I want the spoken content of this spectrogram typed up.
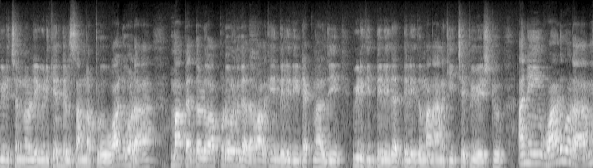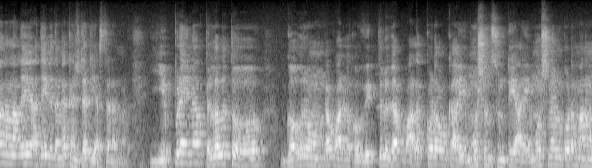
వీడి చిన్నోళ్ళు వీడికేం తెలుసు అన్నప్పుడు వాళ్ళు కూడా మా పెద్దోళ్ళు అప్పుడోళ్ళు వాళ్ళు కదా వాళ్ళకేం తెలియదు ఈ టెక్నాలజీ వీడికి ఇది తెలియదు అది తెలియదు మా నాన్నకి ఇది చెప్పి వేస్ట్ అని వాడు కూడా మనల్ని అదే అదే విధంగా కన్సిడర్ చేస్తాడనమాట ఎప్పుడైనా పిల్లలతో గౌరవంగా వాళ్ళ ఒక వ్యక్తులుగా వాళ్ళకు కూడా ఒక ఎమోషన్స్ ఉంటాయి ఆ ఎమోషనల్ కూడా మనం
